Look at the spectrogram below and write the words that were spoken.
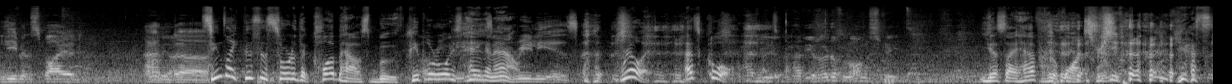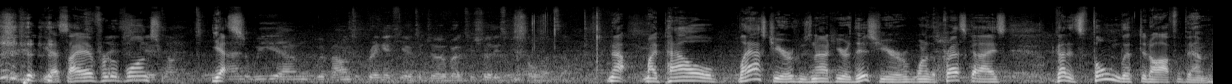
leave inspired, and uh, Seems like this is sort of the clubhouse booth. People are always really hanging is, it out. really is. Really? That's cool. Have you, have you heard of Long Street? Yes, I have heard of Long Street. yes. Yes, I have heard of Long Street. Yes. And we, um, we're bound to bring it here to Joburg to show these people what's up. Now, my pal last year, who's not here this year, one of the press guys, got his phone lifted off of him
